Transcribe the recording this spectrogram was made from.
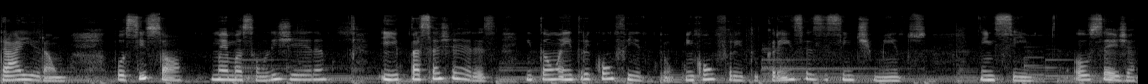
trairão por si só uma emoção ligeira e passageiras. Então, entra em conflito, em conflito, crenças e sentimentos em si. Ou seja,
